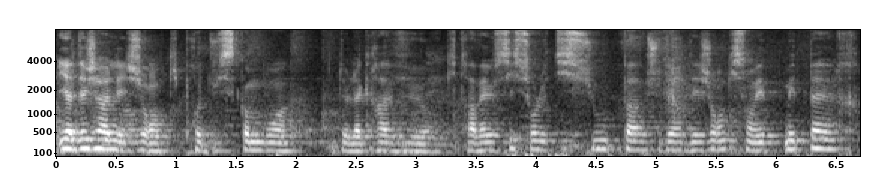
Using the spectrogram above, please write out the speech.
Il y a déjà les gens qui produisent comme moi de la gravure, qui travaillent aussi sur le tissu ou pas. Je veux dire, des gens qui sont mes, mes pères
